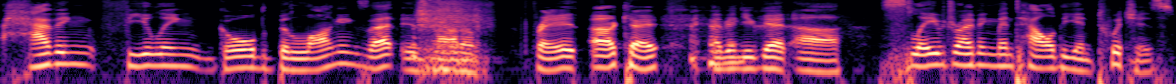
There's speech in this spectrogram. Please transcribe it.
having feeling gold belongings that is not a phrase. Okay. And then you get uh slave driving mentality and twitches.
